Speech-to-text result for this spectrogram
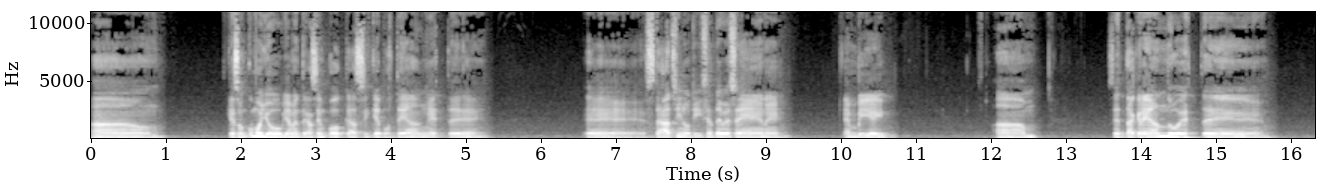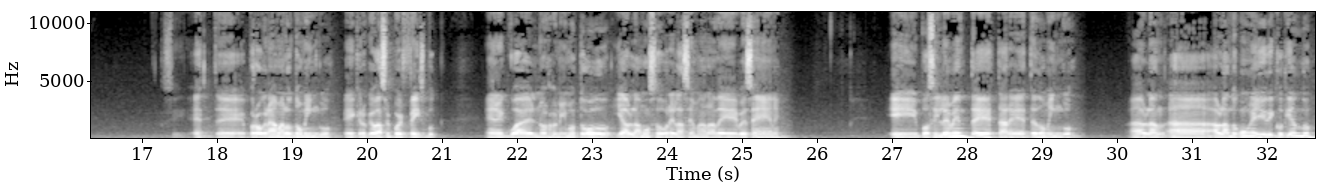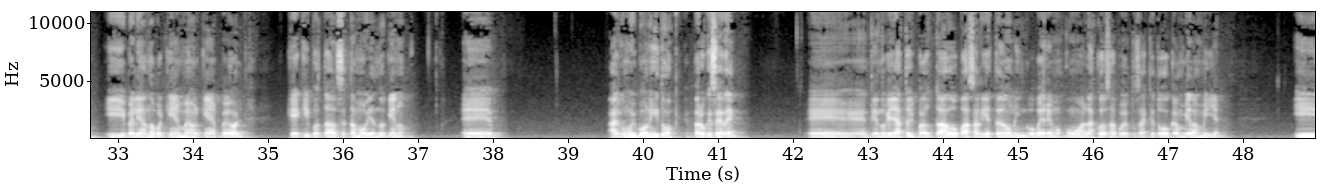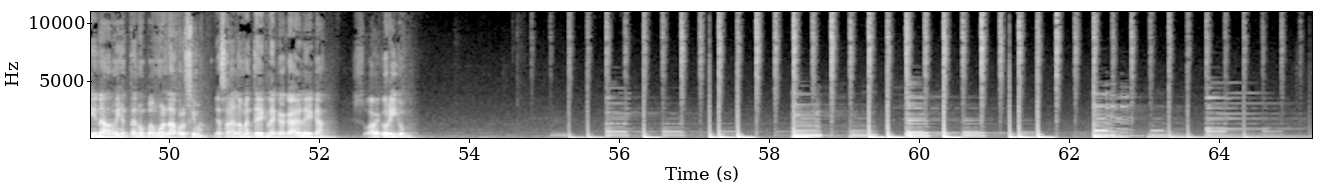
um, que son como yo, obviamente, que hacen podcasts y que postean este eh, stats y noticias de BCN, NBA. Um, se está creando este este programa los domingos, eh, creo que va a ser por Facebook, en el cual nos reunimos todos y hablamos sobre la semana de BCN. Y posiblemente estaré este domingo hablando, ah, hablando con ellos y discutiendo y peleando por quién es mejor, quién es peor, qué equipo está, se está moviendo, quién no. Eh, algo muy bonito, espero que se dé. Eh, entiendo que ya estoy pautado para salir este domingo. Veremos cómo van las cosas, porque tú sabes que todo cambia las millas. Y nada, mi gente, nos vemos en la próxima. Ya saben, la mente de Cleca, KLK. Suave, corillo.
